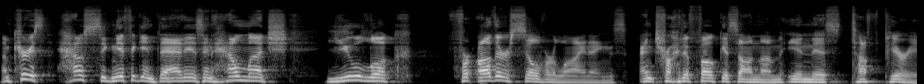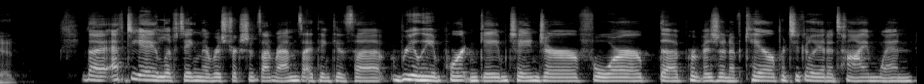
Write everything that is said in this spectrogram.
I'm curious how significant that is and how much you look for other silver linings and try to focus on them in this tough period. The FDA lifting the restrictions on REMS, I think, is a really important game changer for the provision of care, particularly at a time when,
